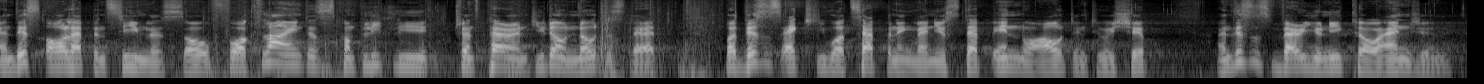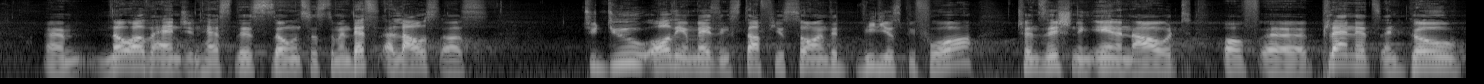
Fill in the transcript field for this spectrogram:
and this all happens seamless. So for a client, this is completely transparent. You don't notice that. But this is actually what's happening when you step in or out into a ship. And this is very unique to our engine. Um, no other engine has this zone system, and that allows us to do all the amazing stuff you saw in the videos before, transitioning in and out of uh, planets and go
